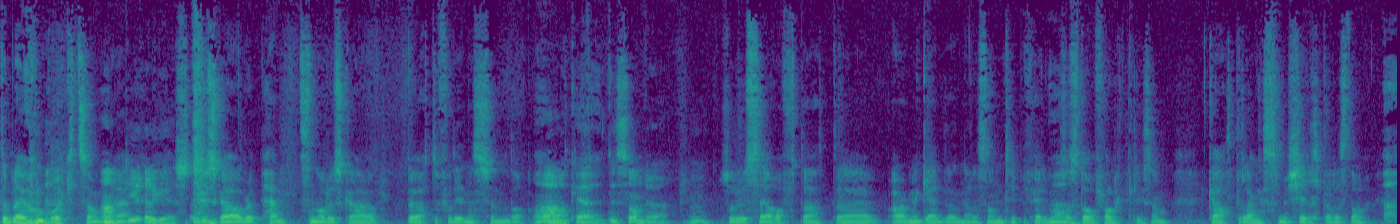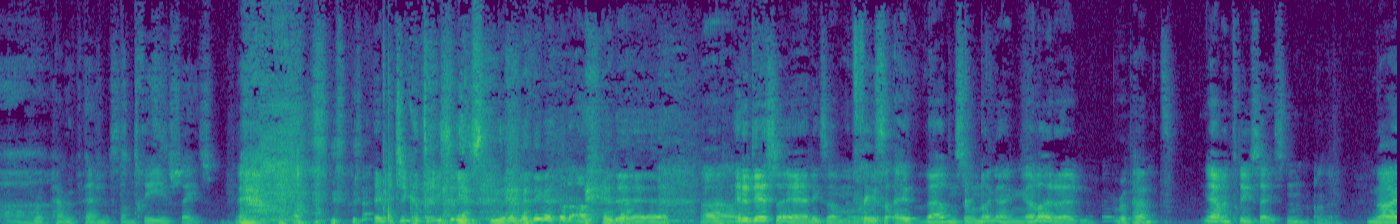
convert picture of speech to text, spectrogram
det ble jo brukt som Antireligiøst. Du skal repent når du skal bøte for dine synder. Ah, ok. Det er sånn, ja. Mm. Så du ser ofte at uh, Armageddon eller sånne type filmer, Ja. så står folk liksom gatelangs med skilt der det står Ah, Repent, repent, ikke sant? 316. jeg vet ikke hva 316 er, men jeg vet at alltid det er Er det det som er liksom verdens undergang? Eller er det Repent? Ja, men 316. okay. Nei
